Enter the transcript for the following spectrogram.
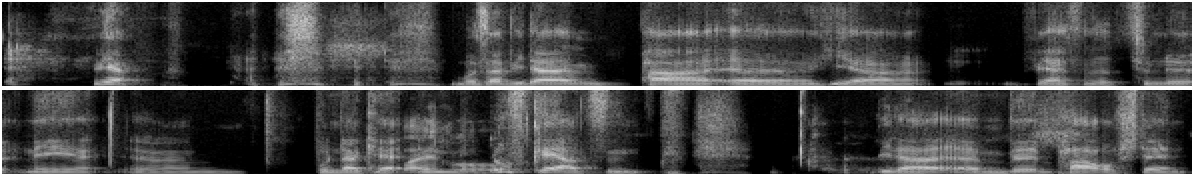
Ja. Muss er wieder ein paar äh, hier, wie heißen sie, Zünde, nee, ähm, Wunderkerzen, Luftkerzen wieder ähm, ein paar aufstellen.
